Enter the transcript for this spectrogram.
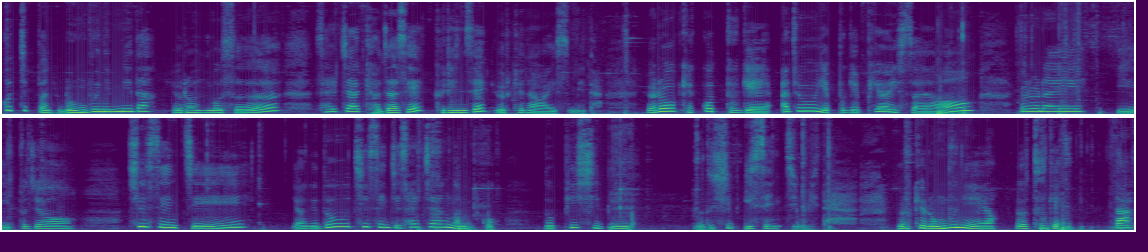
꽃집은 롱분입니다. 이런 모습 살짝 겨자색, 그린색 이렇게 나와 있습니다. 이렇게 꽃 두 개 아주 예쁘게 피어 있어요. 요런 아이 이쁘죠? 7cm 여기도 7cm 살짝 넘고 높이 12 이것도 12cm입니다. 이렇게 롱분이에요. 요 두 개 딱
